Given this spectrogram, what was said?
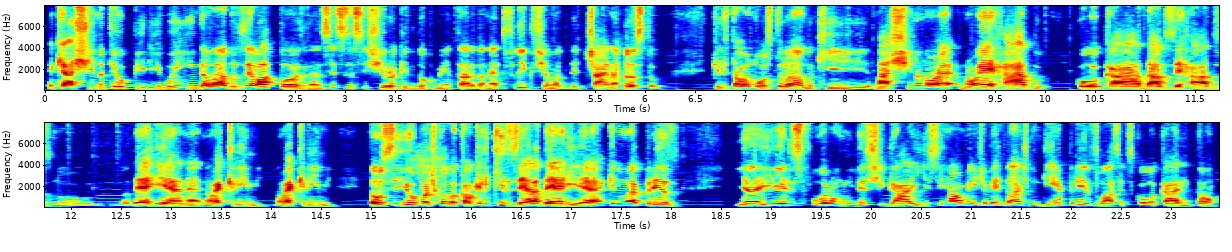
é que a China tem o perigo ainda lá dos relatórios, né? Não sei se vocês assistiram aquele documentário da Netflix, chama The China Hustle, que ele estava mostrando que na China não é, não é errado colocar dados errados no, no DRE, né? Não é crime, não é crime. Então o CEO pode colocar o que ele quiser na DRE, que ele não é preso. E aí eles foram investigar isso e realmente é verdade, ninguém é preso lá se eles colocarem. Então,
